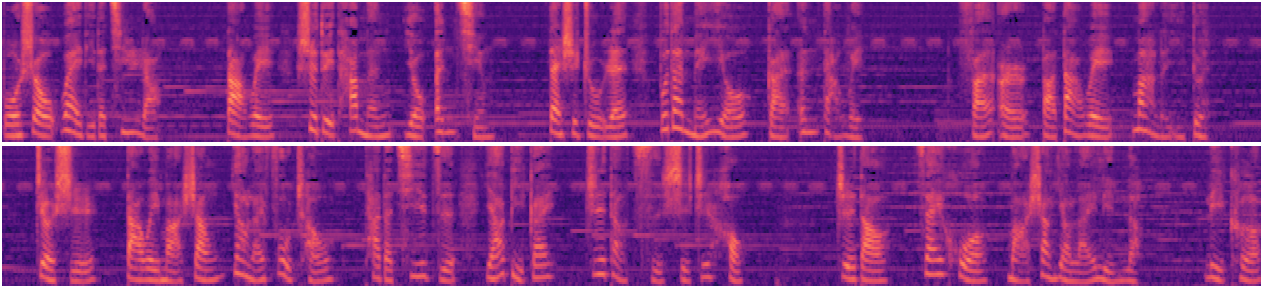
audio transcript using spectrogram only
不受外敌的侵扰？大卫是对他们有恩情，但是主人不但没有感恩大卫，反而把大卫骂了一顿。这时，大卫马上要来复仇。他的妻子亚比该知道此事之后，知道灾祸马上要来临了，立刻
